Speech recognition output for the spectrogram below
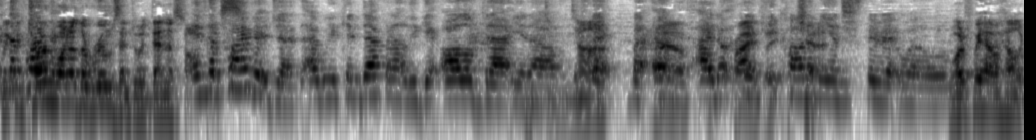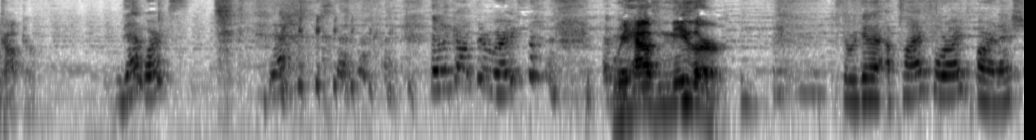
We could turn one of the rooms into a dentist office. in the private jet, uh, we can definitely get all of that, you know, do to not fit. But uh, have I don't think economy jet. and spirit will. What if we have a helicopter? That works. Yeah. Helicopter works. We have neither. So we're gonna apply fluoride varnish.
